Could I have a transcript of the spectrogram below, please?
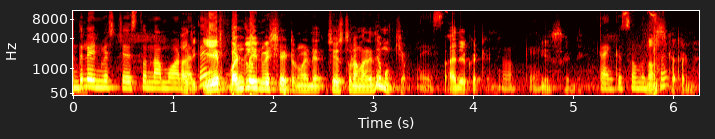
ఎందులో ఇన్వెస్ట్ చేస్తున్నాము అన్నదే ఏ ఫండ్లో ఇన్వెస్ట్ చేయడం చేస్తున్నాం అనేది ముఖ్యం. అది ఒకటండి. అండి. థ్యాంక్ యూ సో మచ్ నమస్కారం అండి.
